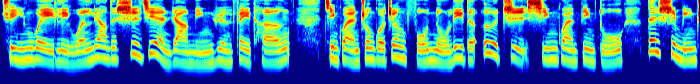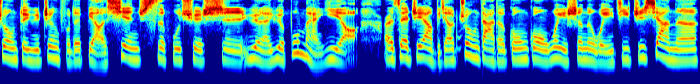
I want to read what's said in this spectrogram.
却因为李文亮的事件让民怨沸腾。尽管中国政府努力的遏制新冠病毒，但是民众对于政府的表现似乎却是越来越不满意哦。而在这样比较重大的公共卫生的危机之下呢，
